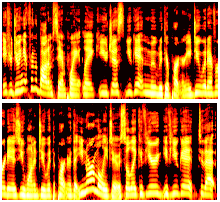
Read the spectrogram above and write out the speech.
if you're doing it from the bottom standpoint, like you just you get in the mood with your partner. You do whatever it is you want to do with the partner that you normally do. So like if you're if you get to that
